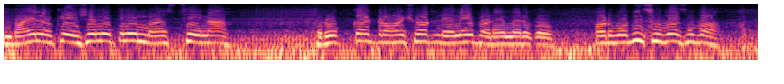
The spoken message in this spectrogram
भाई लोकेशन इतनी मस्त थी ना। रुक कर ड्रोन शॉट लेने ही पड़े मेरे को। और वो भी सुबह सुबह।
